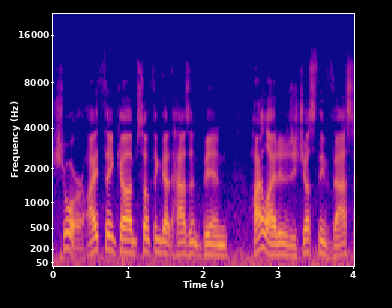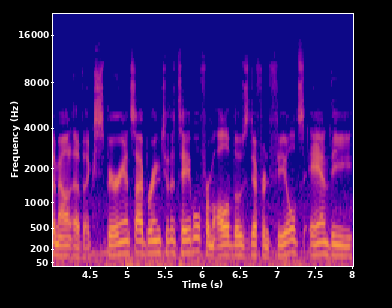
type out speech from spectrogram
Sure, I think um, something that hasn't been highlighted is just the vast amount of experience I bring to the table from all of those different fields and the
